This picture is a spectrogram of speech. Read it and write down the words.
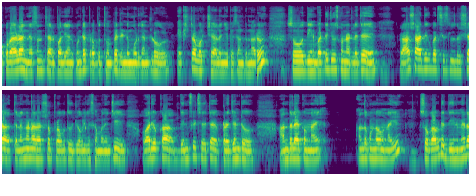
ఒకవేళ నిరసన తెలపాలి అనుకుంటే ప్రభుత్వంపై రెండు మూడు గంటలు ఎక్స్ట్రా వర్క్ చేయాలని చెప్పేసి అంటున్నారు. సో దీని దీన్ని బట్టి చూసుకున్నట్లయితే రాష్ట్ర ఆర్థిక పరిస్థితుల దృష్ట్యా తెలంగాణ రాష్ట్ర ప్రభుత్వ ఉద్యోగులకి సంబంధించి వారి యొక్క బెనిఫిట్స్ అయితే ప్రజెంట్ అందలేక ఉన్నాయి అందకుండా ఉన్నాయి. సో కాబట్టి దీని మీద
